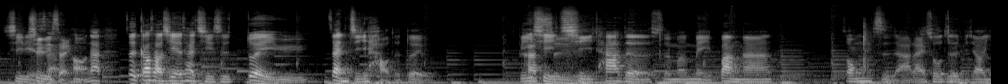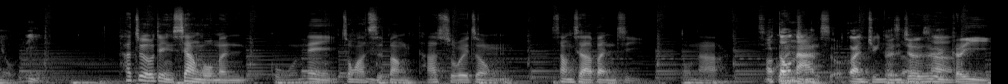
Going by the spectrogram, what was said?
系列赛，好，那这高潮系列赛其实对于战绩好的队伍，比起其他的什么美棒啊、中指啊来说，就是比较有利。它就有点像我们国内中华职棒，它所谓这种上下半季都拿哦都拿冠军的时候，就是可以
